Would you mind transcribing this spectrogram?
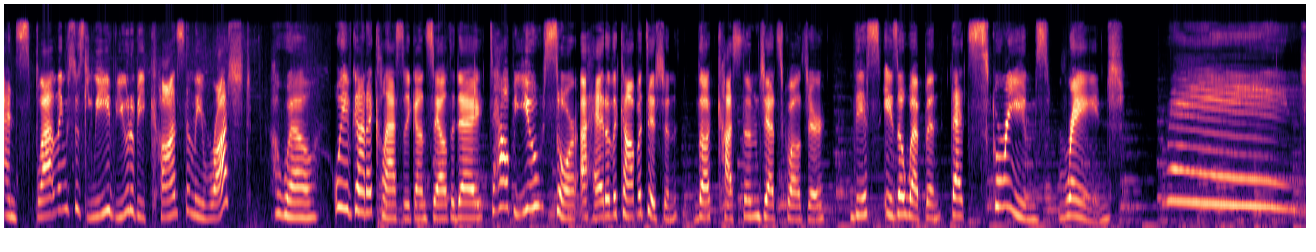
and Splatlings just leave you to be constantly rushed? Oh well, we've got a classic on sale today to help you soar ahead of the competition the Custom Jet Squelcher. This is a weapon that screams range. Range.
